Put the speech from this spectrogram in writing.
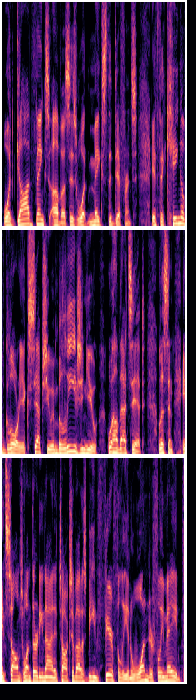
what God thinks of us is what makes the difference. If the King of Glory accepts you and believes in you, well, that's it. Listen, in Psalms 139, it talks about us being fearfully and wonderfully made,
